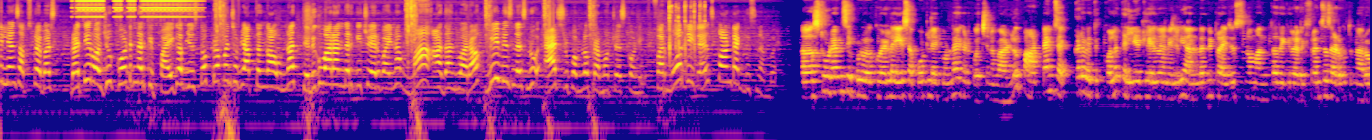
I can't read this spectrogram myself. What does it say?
మిలియన్ సబ్స్క్రైబర్స్ ప్రతిరోజు కోటిన్నరకి పైగా వ్యూస్తో ప్రపంచ వ్యాప్తంగా ఉన్న తెలుగు వారందరికీ చేరువైన మా ఆదాన్ ద్వారా మీ బిజినెస్ను యాడ్స్ రూపంలో ప్రమోట్ చేసుకోండి. For more details contact this number students ఇప్పుడు ఒకవేళ ఏ సపోర్ట్ లేకుండా ఇక్కడికి వచ్చిన వాళ్ళు పార్ట్ టైమ్స్ ఎక్కడ వెతుక్కోవాలో తెలియట్లేదు అని వెళ్ళి అందరినీ ట్రై చేస్తున్నాం. అంత దగ్గర రిఫరెన్సెస్ అడుగుతున్నారు.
